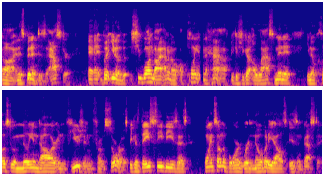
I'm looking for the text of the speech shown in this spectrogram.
uh, and it's been a disaster. And, but you know, she won by I don't know a point and a half because she got a last minute, you know, close to a million dollar infusion from Soros because they see these as points on the board where nobody else is investing.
